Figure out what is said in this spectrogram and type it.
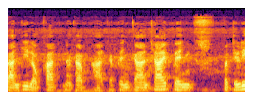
การที่เราคัดนะครับ อาจจะเป็นการใช้เป็นแบตเตอรี่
